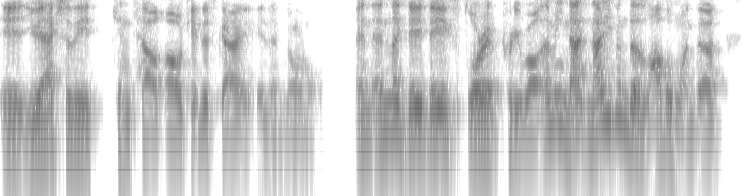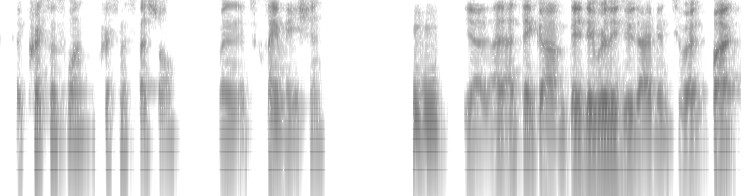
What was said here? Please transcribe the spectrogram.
it, you actually can tell, oh, okay, this guy isn't normal. And and like they they explore it pretty well. I mean, not not even the lava one, the the Christmas one, the Christmas special, when it's claymation. Mm-hmm. Yeah, I, I think um they they really do dive into it, but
